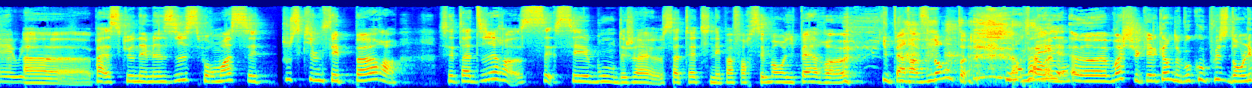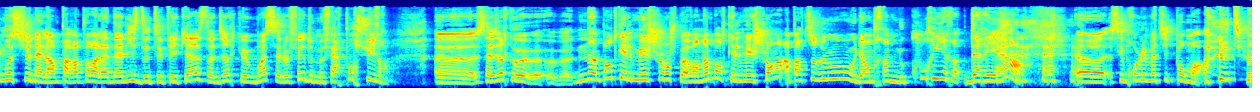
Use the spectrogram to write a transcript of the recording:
Eh oui. parce que Nemesis, pour moi, c'est tout ce qui me fait peur, c'est-à-dire, c'est bon, déjà, sa tête n'est pas forcément hyper, euh, hyper avenante. non, mais, euh, moi, je suis quelqu'un de beaucoup plus dans l'émotionnel hein, par rapport à l'analyse de TPK. C'est-à-dire que moi, c'est le fait de me faire poursuivre. Euh, c'est-à-dire que n'importe quel méchant, je peux avoir n'importe quel méchant, à partir du moment où il est en train de me courir derrière, c'est problématique pour moi. tu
